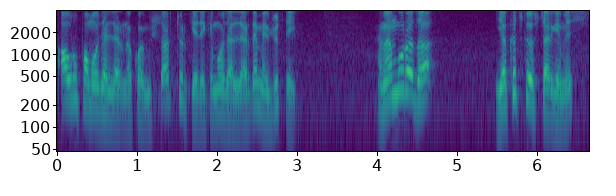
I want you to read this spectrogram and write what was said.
Avrupa modellerine koymuşlar. Türkiye'deki modellerde mevcut değil. Hemen burada yakıt göstergemiz.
